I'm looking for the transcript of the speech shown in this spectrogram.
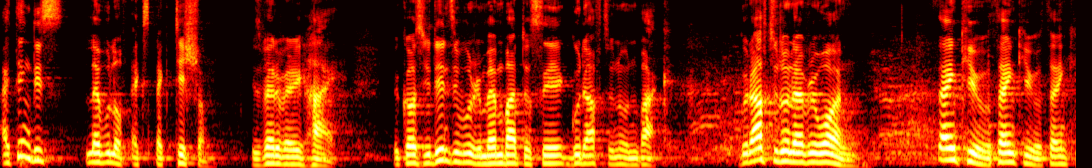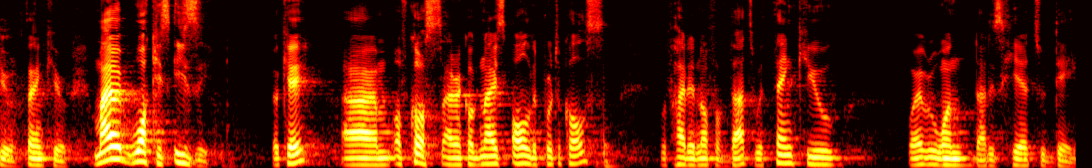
I think this level of expectation is very, very high because you didn't even remember to say good afternoon back. Good afternoon, everyone. Thank you, thank you, thank you, thank you. My work is easy, okay? Um, of course, I recognize all the protocols. We've had enough of that. We thank you for everyone that is here today.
